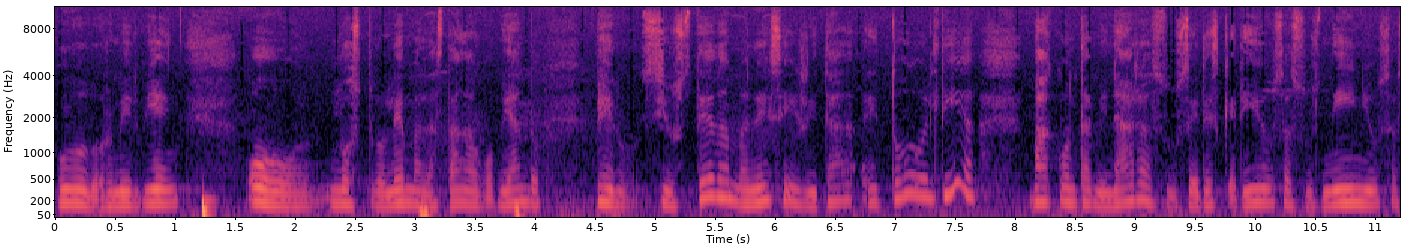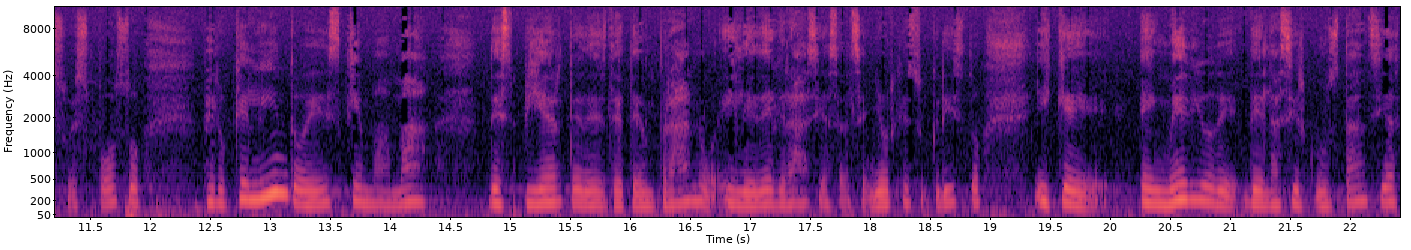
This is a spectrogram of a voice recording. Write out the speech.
pudo dormir bien o los problemas la están agobiando. Pero si usted amanece irritada eh, todo el día, va a contaminar a sus seres queridos, a sus niños, a su esposo. Pero qué lindo es que mamá despierte desde temprano y le dé gracias al Señor Jesucristo y que en medio de, de, las circunstancias,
